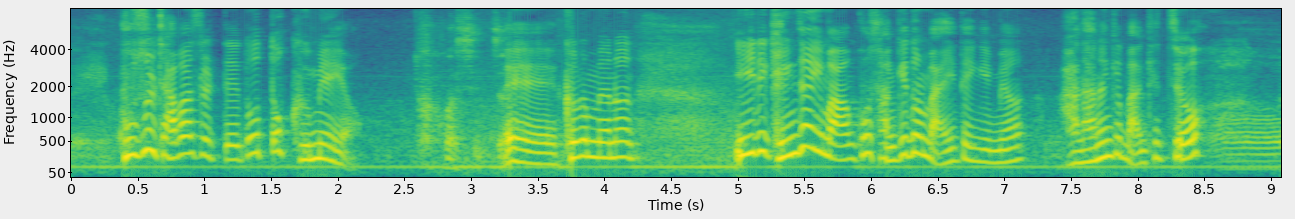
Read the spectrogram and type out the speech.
네. 구슬 잡았을 때도 또 금해요. 아 진짜. 예. 그러면은 일이 굉장히 많고 산기도를 많이 다니면 안 하는 게 많겠죠. 어,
